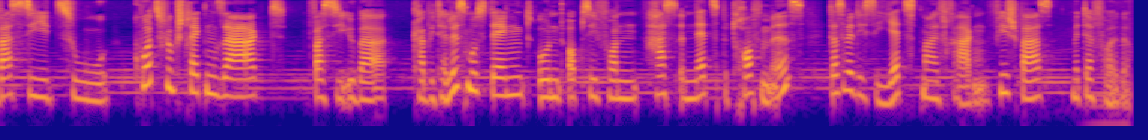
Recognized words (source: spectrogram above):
Was sie zu Kurzflugstrecken sagt, was sie über Kapitalismus denkt und ob sie von Hass im Netz betroffen ist, das werde ich sie jetzt mal fragen. Viel Spaß mit der Folge.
